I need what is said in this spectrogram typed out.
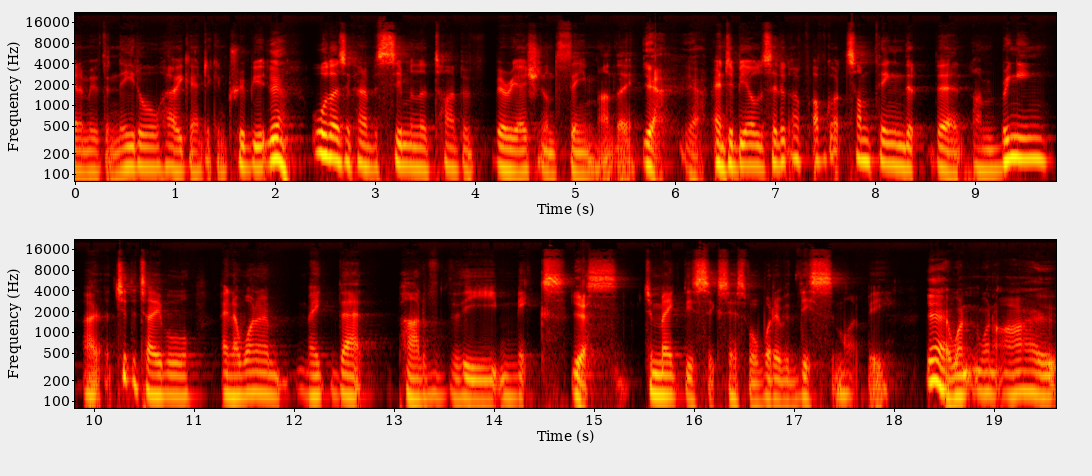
going to move the needle? How you're going to contribute? Yeah. All those are kind of a similar type of variation on the theme, aren't they? yeah yeah And to be able to say, look, I've, I've got something that, that I'm bringing uh, to the table and I want to make that part of the mix yes to make this successful, whatever this might be. Yeah, when when I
